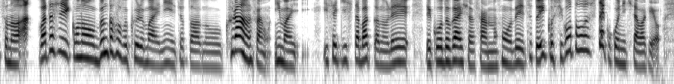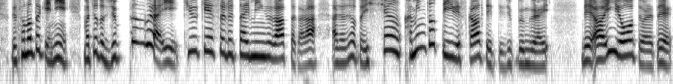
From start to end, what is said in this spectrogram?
そのあ私この文化放送来る前にちょっとあのクラウンさん今移籍したばっかのレレコード会社さんの方でちょっと一個仕事をしてここに来たわけよ。でその時に、まあ、ちょっと10分ぐらい休憩するタイミングがあったから「あじゃあちょっと一瞬仮眠取っていいですか?」って言って10分ぐらい。で、あ、いいよって言われて、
